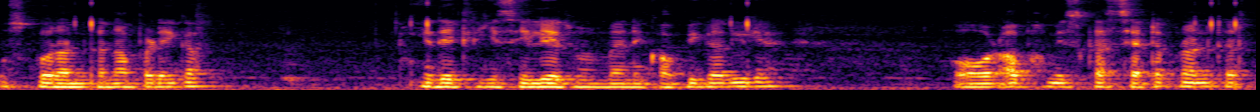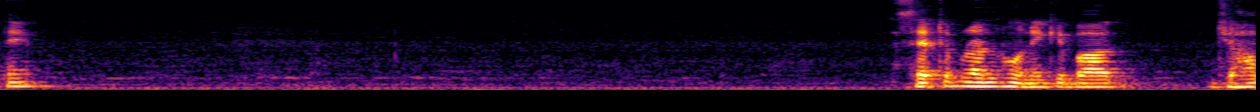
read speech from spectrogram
उसको रन करना पड़ेगा। ये देख लीजिए सीरियल नंबर मैंने कॉपी कर लिया है और अब हम इसका सेटअप रन करते हैं। सेटअप रन होने के बाद जहाँ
